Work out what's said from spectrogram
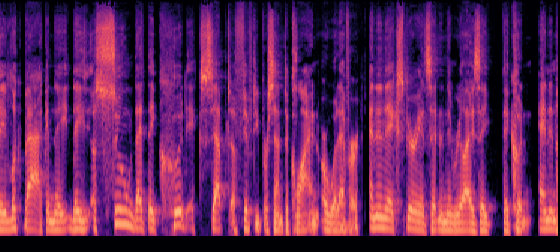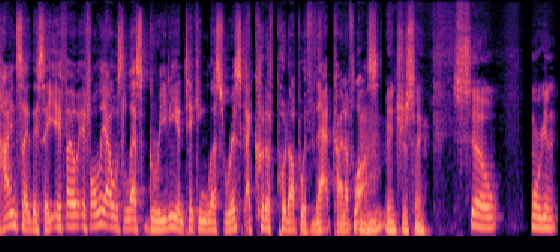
they look back and they they assume that they could accept a 50% decline or whatever. And then they experience it and they realize they they couldn't. And in hindsight, they say, if I if only I was less greedy and taking less risk, I could have put up with that kind of loss. Mm-hmm. Interesting. So, Morgan,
